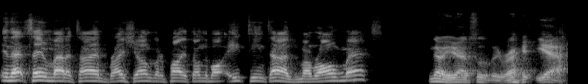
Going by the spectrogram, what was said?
In that same amount of time, Bryce Young would have probably thrown the ball 18 times. Am I wrong, Max? No, you're absolutely right. Yeah.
